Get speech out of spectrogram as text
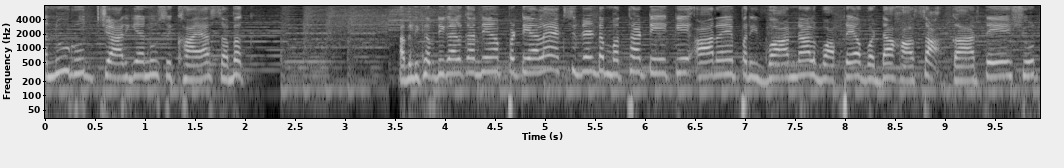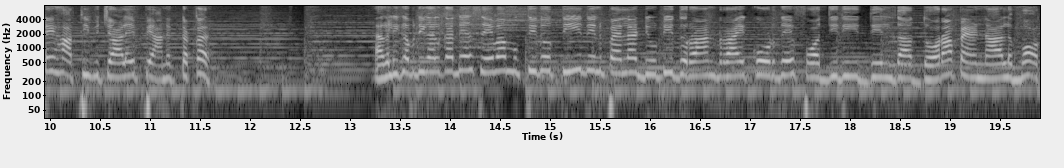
ਅਨੁਰੁੱਧਚਾਰੀਆ ਨੂੰ ਸਿਖਾਇਆ ਸਬਕ। ਅਗਲੀ ਖਬਰ ਦੀ ਗੱਲ ਕਰਦੇ ਹਾਂ, ਪਟਿਆਲਾ ਐਕਸੀਡੈਂਟ ਮੱਥਾ ਟੇਕ ਕੇ ਆ ਰਹੇ ਪਰਿਵਾਰ ਨਾਲ ਵਾਪਰਿਆ ਵੱਡਾ ਹਾਦਸਾ। ਕਾਰ ਤੇ ਛੋਟੇ ਹਾਥੀ ਵਿਚਾਲੇ ਭਿਆਨਕ ਟੱਕਰ। ਅਗਲੀ ਖਬਰ ਦੀ ਗੱਲ ਕਰਦੇ ਹਾਂ, ਸੇਵਾ ਮੁਕਤੀ ਤੋਂ 30 ਦਿਨ ਪਹਿਲਾਂ ਡਿਊਟੀ ਦੌਰਾਨ ਰਾਏਕੋਟ ਦੇ ਫੌਜੀ ਦੀ ਦਿਲ ਦਾ ਦੌਰਾ ਪੈਣ ਨਾਲ ਮੌਤ।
